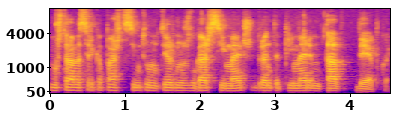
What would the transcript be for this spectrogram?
mostrava ser capaz de se intrometer nos lugares cimeiros durante a primeira metade da época.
